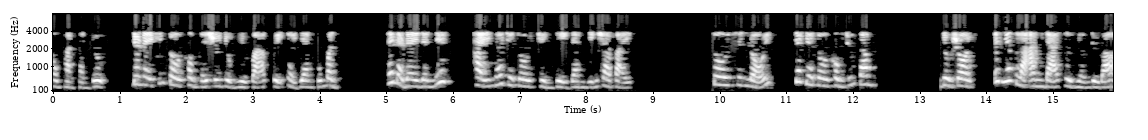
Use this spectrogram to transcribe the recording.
không hoàn thành được. Điều này khiến tôi không thể sử dụng hiệu quả quỹ thời gian của mình. Thế nào đây Dennis, hãy nói cho tôi chuyện gì đang diễn ra vậy. Tôi xin lỗi, chắc do tôi không chú tâm. Được rồi, ít nhất là anh đã thừa nhận điều đó,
